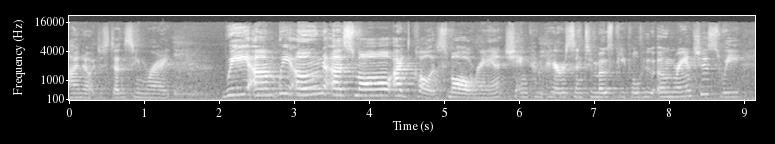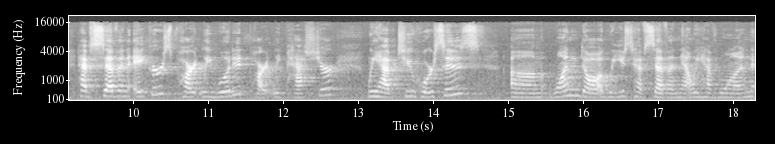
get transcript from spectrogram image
I know, it just doesn't seem right. We, um, we own a small, I'd call it a small ranch in comparison to most people who own ranches. We have seven acres, partly wooded, partly pasture. We have two horses, um, one dog. We used to have seven, now we have one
